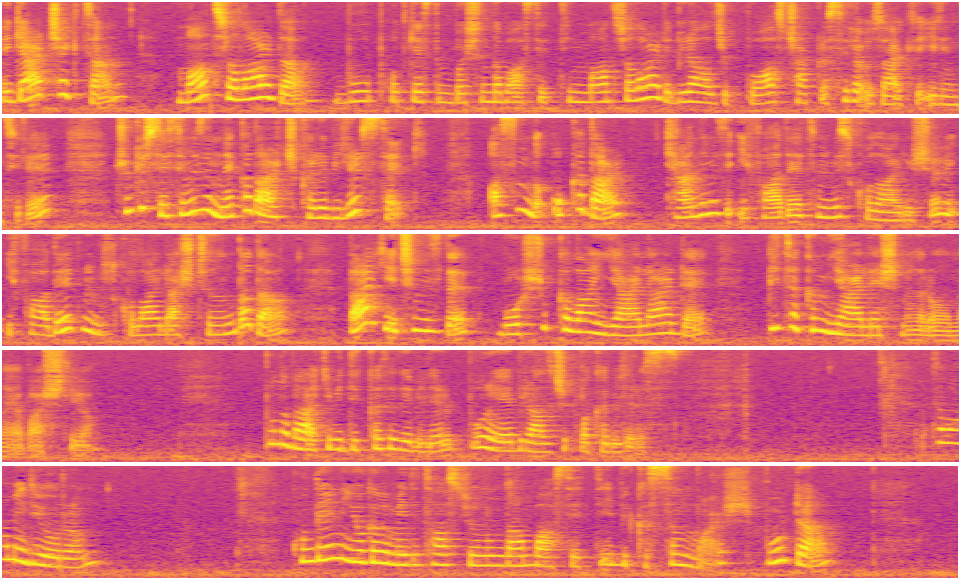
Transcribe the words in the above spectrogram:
Ve gerçekten mantralar da bu podcast'in başında bahsettiğim mantralar da birazcık boğaz çakrasıyla özellikle ilintili. Çünkü sesimizi ne kadar çıkarabilirsek aslında o kadar kendimizi ifade etmemiz kolaylaşıyor ve ifade etmemiz kolaylaştığında da belki içimizde boşluk kalan yerlerde bir takım yerleşmeler olmaya başlıyor. Buna belki bir dikkat edebilir, buraya birazcık bakabiliriz. Devam ediyorum. Kundalini yoga ve meditasyonundan bahsettiği bir kısım var. Burada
